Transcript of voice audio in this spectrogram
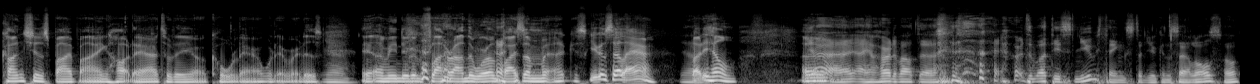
conscience by buying hot air today or cold air, whatever it is. yeah. Yeah, I mean, you can fly around the world and buy some. Uh, you can sell air. Yeah. Bloody hell. Uh, yeah, I, I heard about the I heard about these new things that you can sell also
